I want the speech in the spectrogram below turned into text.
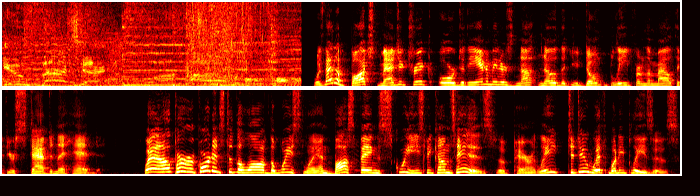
You bastard! Was that a botched magic trick, or do the animators not know that you don't bleed from the mouth if you're stabbed in the head? Well, per accordance to the law of the wasteland, Boss Fang's squeeze becomes his, apparently, to do with what he pleases.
